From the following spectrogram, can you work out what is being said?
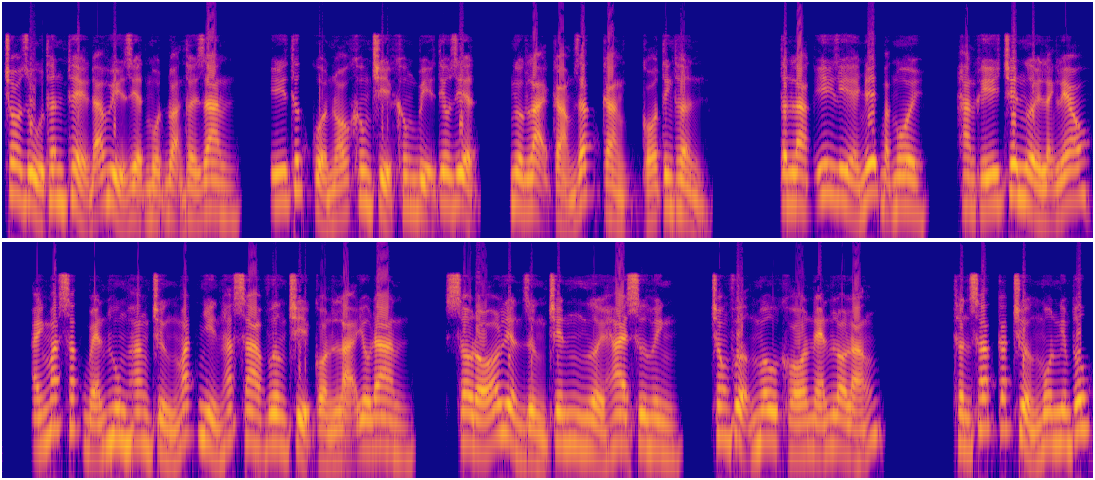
cho dù thân thể đã hủy diệt một đoạn thời gian, ý thức của nó không chỉ không bị tiêu diệt, ngược lại cảm giác càng có tinh thần. Tần lạc y ghi nết bạc ngôi, hàn khí trên người lạnh lẽo, ánh mắt sắc bén hung hăng chừng mắt nhìn hát xa vương chỉ còn lại yêu đan, sau đó liền dừng trên người hai sư huynh, trong vượng mâu khó nén lo lắng. Thần sắc các trưởng môn nghiêm túc,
